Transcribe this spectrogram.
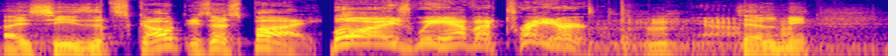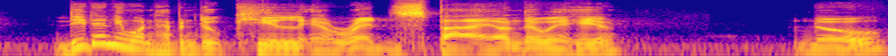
I see that. Scout is a spy. Boys, we have a traitor! Mm-hmm, Tell me, did anyone happen to kill a red spy on the way here? No?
